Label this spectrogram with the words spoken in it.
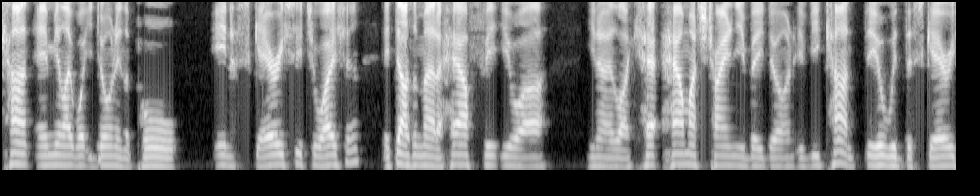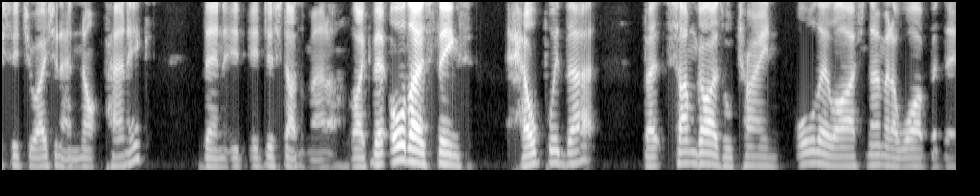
can't emulate what you're doing in the pool in a scary situation, it doesn't matter how fit you are. You know, like how, how much training you be doing. If you can't deal with the scary situation and not panic, then it, it just doesn't matter. Like all those things help with that. But some guys will train all their lives, no matter what. But then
